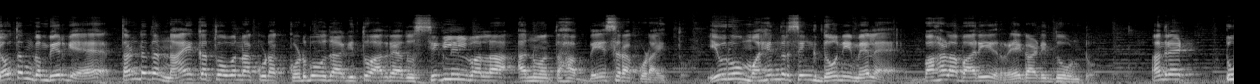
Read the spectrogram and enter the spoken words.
ಗೌತಮ್ ಗಂಭೀರ್ಗೆ ತಂಡದ ನಾಯಕತ್ವವನ್ನ ಕೂಡ ಕೊಡಬಹುದಾಗಿತ್ತು, ಆದರೆ ಅದು ಸಿಗ್ಲಿಲ್ವಲ್ಲ ಅನ್ನುವಂತಹ ಬೇಸರ ಕೂಡ ಇತ್ತು. ಇವರು ಮಹೇಂದ್ರ ಸಿಂಗ್ ಧೋನಿ ಮೇಲೆ ಬಹಳ ಬಾರಿ ರೇಗಾಡಿದ್ದು ಉಂಟು. ಅಂದ್ರೆ two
